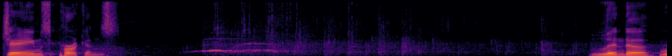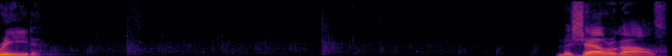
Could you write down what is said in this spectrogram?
James Perkins. Linda Reed. Michelle Regals.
